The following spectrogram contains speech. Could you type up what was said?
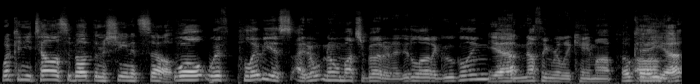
what can you tell us about the machine itself? Well, with Polybius, I don't know much about it. I did a lot of Googling, Yeah. and nothing really came up. Um, Okay, yeah.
